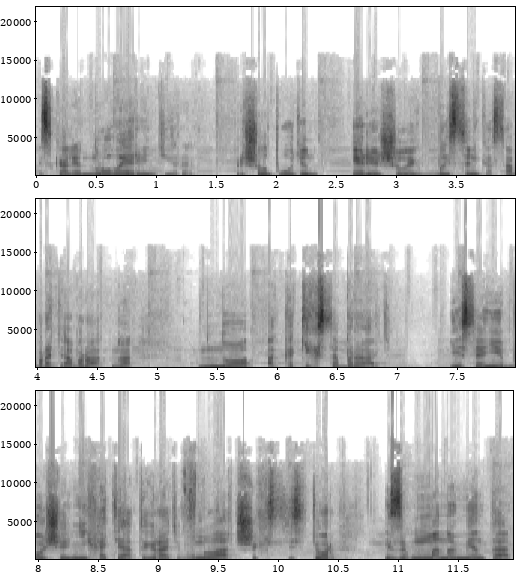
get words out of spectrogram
искали новые ориентиры – Пришел Путин и решил их быстренько собрать обратно. Но а как их собрать, если они больше не хотят играть в младших сестер из монумента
